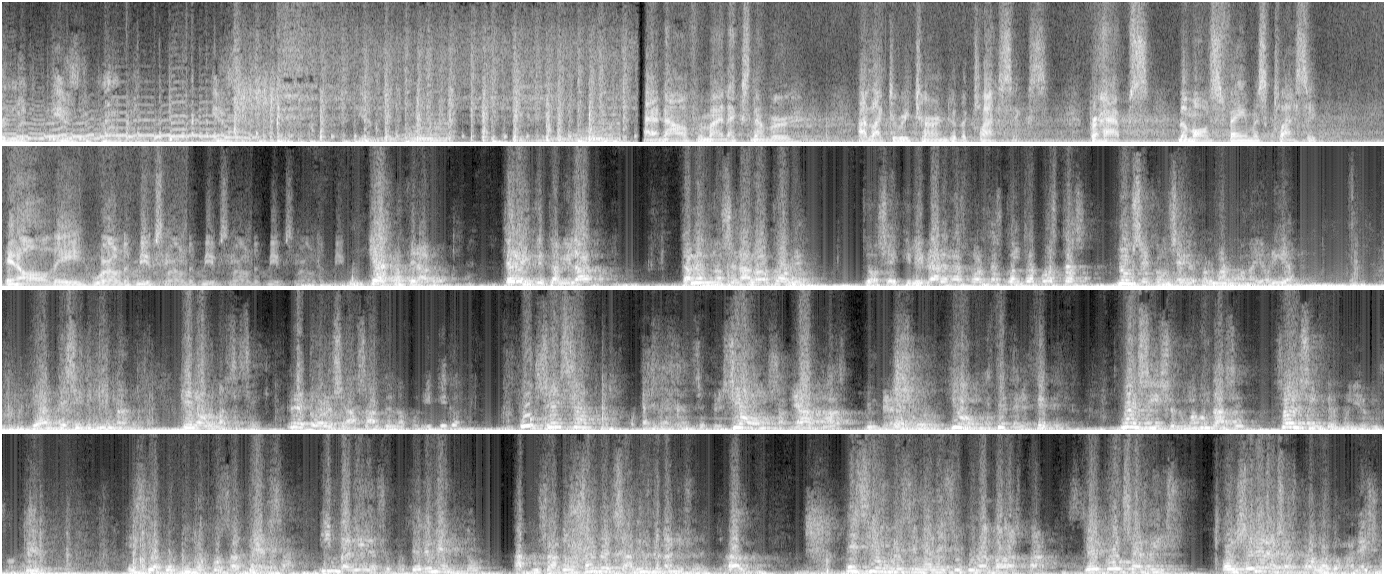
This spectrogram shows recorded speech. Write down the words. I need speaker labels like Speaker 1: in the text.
Speaker 1: Government is the problem. Is the problem. Is the problem.
Speaker 2: And now for my next number, I'd like to return to the classics. Perhaps the most famous classic in all the world of music. World of music. World of music. World of music.
Speaker 3: Que has facer agora? Teren que cavilar. Tamén no Senado ocorre que ao se equilibraren as forzas contrapostas non se consegue formar unha maioría. E antes se dilema que normas se segue. Recórrese ás artes da política. Ou sexa, as presións, ameazas, empresas de corrupción, etc, etc. Mas se iso non abundase, só se interpoñer un sorteo. E se a fortuna fosa adversa, invalida o procedimento, acusando aos adversarios de manexo electoral. E se houvese manexo por ambas as partes? Que cousas dis? Pois xeran esas provas do manexo.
